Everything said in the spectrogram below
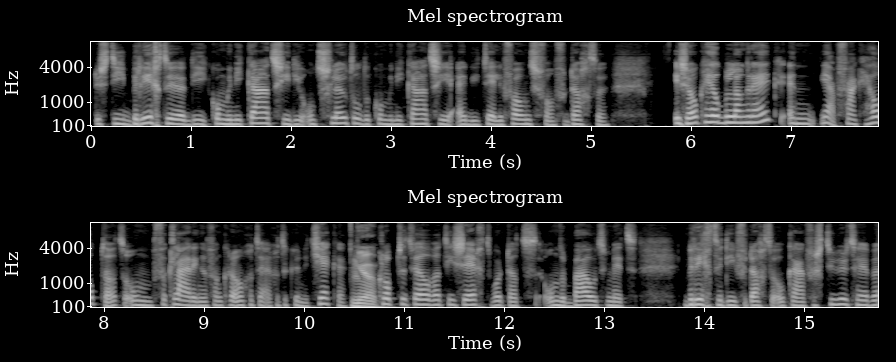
Dus die berichten, die communicatie, die ontsleutelde communicatie uit die telefoons van verdachten is ook heel belangrijk. En ja, vaak helpt dat om verklaringen van kroongetuigen te kunnen checken. Ja. Klopt het wel wat hij zegt? Wordt dat onderbouwd met berichten die verdachten elkaar verstuurd hebben?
